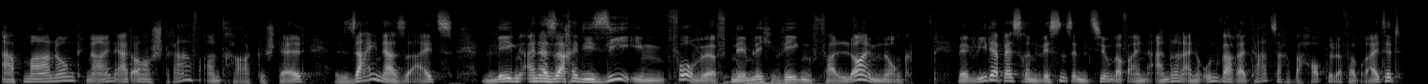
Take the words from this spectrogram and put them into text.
Abmahnung. Nein, er hat auch noch Strafantrag gestellt, seinerseits wegen einer Sache, die sie ihm vorwirft, nämlich wegen Verleumdung. Wer wieder besseren Wissens in Beziehung auf einen anderen eine unwahre Tatsache behauptet oder verbreitet,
